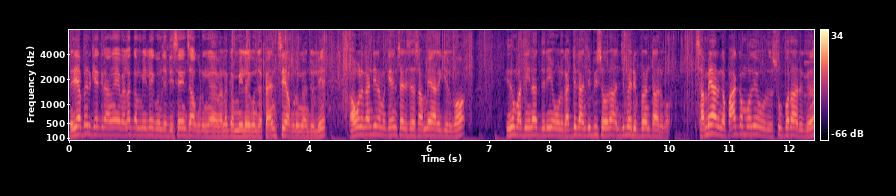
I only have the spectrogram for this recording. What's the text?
நிறையா பேர் கேட்குறாங்க விலை கம்மியிலே கொஞ்சம் டிசைன்ஸாக கொடுங்க விலை கம்மியிலே கொஞ்சம் ஃபேன்சியாக கொடுங்கன்னு சொல்லி. அவங்களுக்காண்டி நம்ம கேம் சாரீஸை செம்மையாக இறக்கியிருக்கோம். இதுவும் பார்த்தீங்கன்னா தெரியும் உங்களுக்கு கட்டுக்கு அஞ்சு பீஸ் வரும் அஞ்சுமே டிஃப்ரெண்ட்டாக இருக்கும். செம்மையாக இருங்க பார்க்கும் போதே ஒரு சூப்பராக இருக்குது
